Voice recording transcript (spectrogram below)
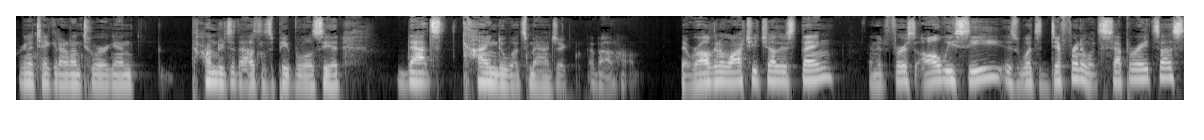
We're going to take it out on tour again hundreds of thousands of people will see it. That's kind of what's magic about Hump. That we're all going to watch each other's thing. And at first, all we see is what's different and what separates us.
